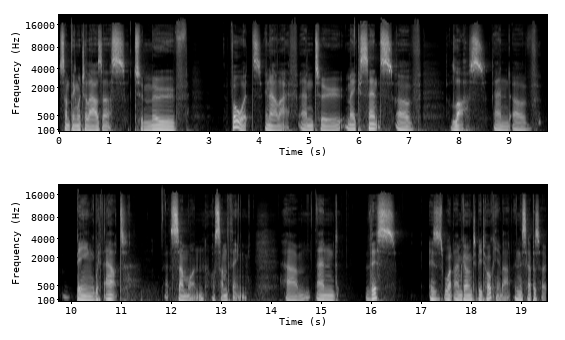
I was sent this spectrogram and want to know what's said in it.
something which allows us to move forwards in our life and to make sense of loss and of being without someone or something. Um, and this is what I'm going to be talking about in this episode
